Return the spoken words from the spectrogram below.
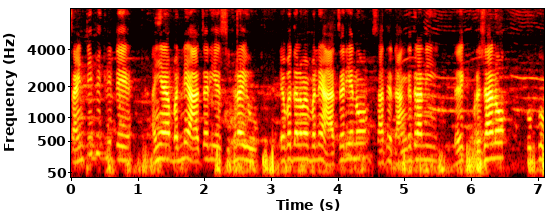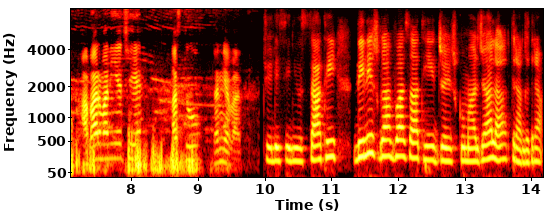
સાયન્ટિફિક રીતે અહીંયા બંને આચાર્યએ શીખડાયું. એ બદલ અમે બંને આચાર્યનો સાથે ધાંગધ્રાની દરેક પ્રજાનો ખૂબ ખૂબ આભાર માનીએ છીએ. અસ્તુ, ધન્યવાદ. જીડીસી ન્યૂઝ સાથે દિનેશ ગામવા સાથે જયેશ કુમાર ઝાલા, ધ્રાંગધ્રા.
